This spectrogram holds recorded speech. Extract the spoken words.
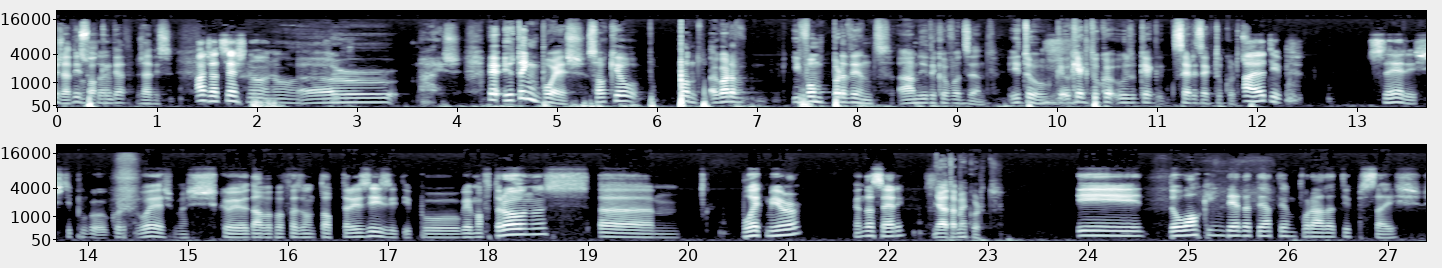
Eu já disse Não Walking sei. Dead, já disse. Ah, já disseste? Não, não. Ah, mais. Meu, eu tenho boés, só que eu. Pronto, agora. E vou-me perdendo à medida que eu vou dizendo. E tu? O que, é que tu. O que, é que que séries é que tu curtes? Ah, eu tipo. Séries, tipo, curto boas, mas que eu dava para fazer um top 3 easy, tipo Game of Thrones, ahm, Black Mirror, grande série. Já, também curto. E The Walking Dead até a temporada tipo 6.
